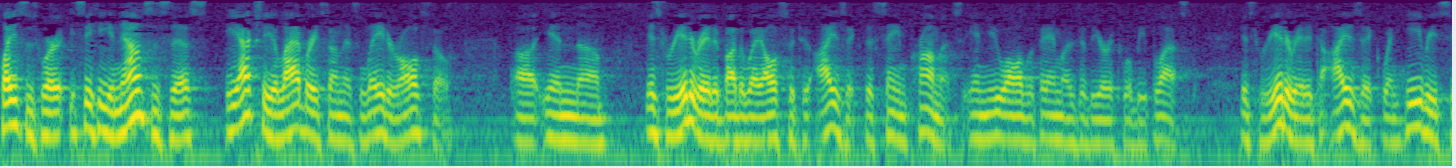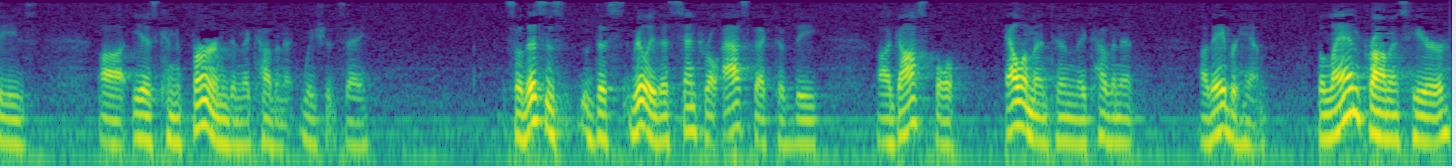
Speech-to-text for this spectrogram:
places where, you see, he announces this. He actually elaborates on this later also. Uh, in uh, It's reiterated, by the way, also to Isaac, the same promise. In you all the families of the earth will be blessed. It's reiterated to Isaac when he receives, uh, is confirmed in the covenant, we should say. So this is this, really the central aspect of the uh, gospel element in the covenant of Abraham. The land promise here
